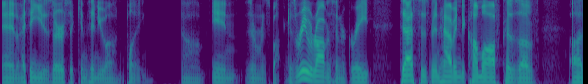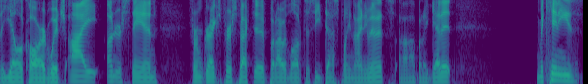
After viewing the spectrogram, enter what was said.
and I think he deserves to continue on playing um, in Zimmerman's spot. Because Ream and Robinson are great. Dest has been having to come off because of uh, the yellow card, which I understand from Greg's perspective, but I would love to see Dest play 90 minutes, uh, but I get it. McKennie's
